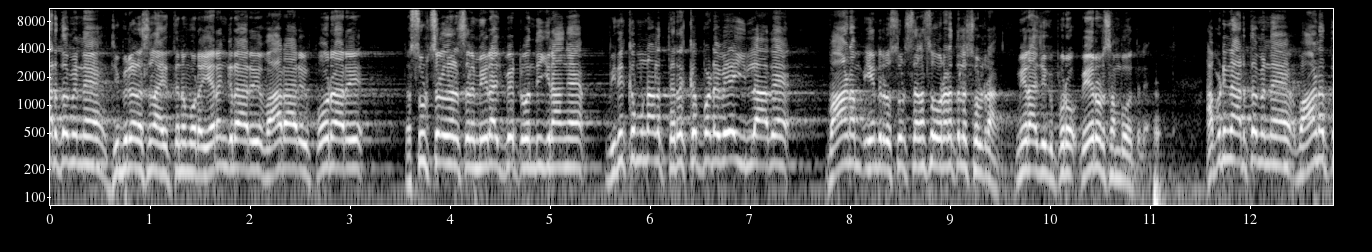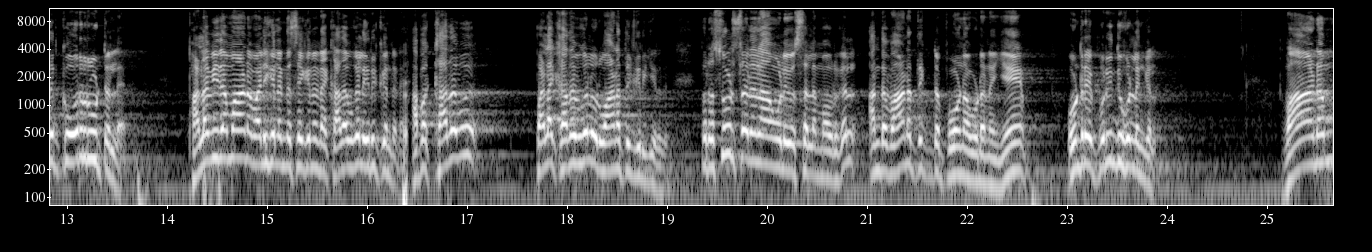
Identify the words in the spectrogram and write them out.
அர்த்தம் என்ன? ஜிபிர் அலுவலாம் எத்தனை முறை இறங்குறாரு வாராரு போறாரு. ரசூல் சல்லா அலுவலம் மீராஜ் பேட்டு வந்திக்கிறாங்க இதுக்கு முன்னால் திறக்கப்படவே இல்லாத வானம் என்று ரசூல் சல்லாஸ் ஒரு இடத்துல சொல்கிறாங்க மீராஜுக்கு புறம் வேறொரு சம்பவத்தில். அப்படின்னு அர்த்தம் என்ன? வானத்திற்கு ஒரு ரூட் இல்லை. பலவிதமான வழிகள் என்ன செய்கின்றன? கதவுகள் இருக்கின்றன. அப்ப கதவு பல கதவுகள் ஒரு வானத்துக்கு இருக்கிறது. இப்போ ரசூல் சல்லா அலைஹி வசல்லம் அவர்கள் அந்த வானத்துக்கிட்ட போன உடனேயே ஒன்றை புரிந்து கொள்ளுங்கள். வானம்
